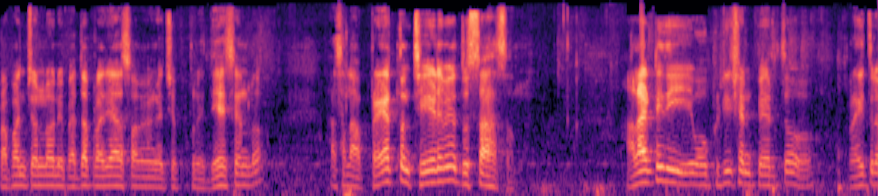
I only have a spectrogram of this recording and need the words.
ప్రపంచంలోని పెద్ద ప్రజాస్వామ్యంగా చెప్పుకునే దేశంలో అసలు ఆ ప్రయత్నం చేయడమే దుస్సాహసం. అలాంటిది ఓ పిటిషన్ పేరుతో రైతుల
